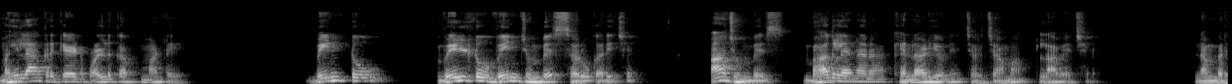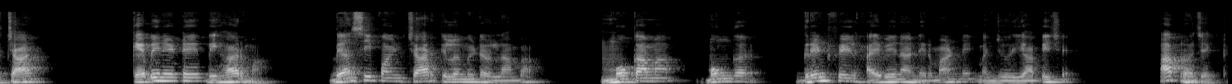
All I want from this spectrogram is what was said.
મહિલા ક્રિકેટ વર્લ્ડ કપ માટે win to, will to win ઝુંબેશ શરૂ કરી છે. આ ઝુંબેશ ભાગ લેનારા ખેલાડીઓને ચર્ચામાં લાવે છે. નંબર ચાર. કેબિનેટે બિહારમાં બ્યાસી પોઈન્ટ ચાર કિલોમીટર લાંબા મોકામા મોંગર ગ્રીનફિલ્ડ હાઇવેના નિર્માણને મંજૂરી આપી છે. આ પ્રોજેક્ટ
